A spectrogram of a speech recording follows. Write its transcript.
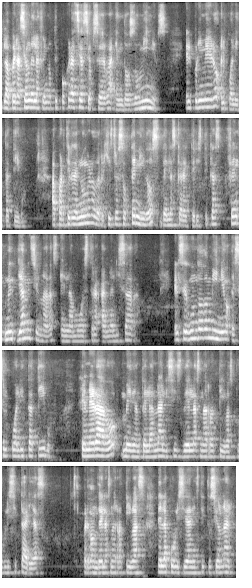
La operación de la fenotipocracia se observa en dos dominios. El primero, el cualitativo, a partir del número de registros obtenidos de las características ya mencionadas en la muestra analizada. El segundo dominio es el cualitativo, generado mediante el análisis de las narrativas publicitarias perdón, de las narrativas de la publicidad institucional,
